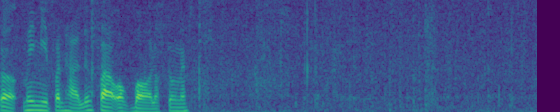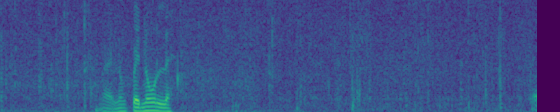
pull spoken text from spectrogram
ก็ไม่มีปัญหาเรื่องปลาออกบ่อหรอกตรงนั้น ไหลลงไปนู่นเลยก็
